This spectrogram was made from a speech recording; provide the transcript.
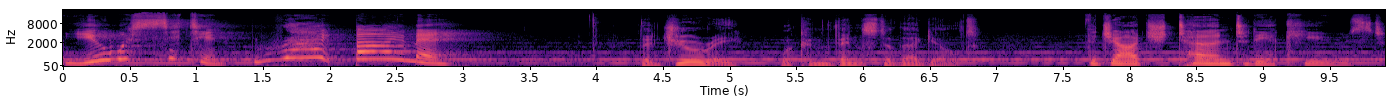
You were sitting right by me. The jury were convinced of their guilt. The judge turned to the accused.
